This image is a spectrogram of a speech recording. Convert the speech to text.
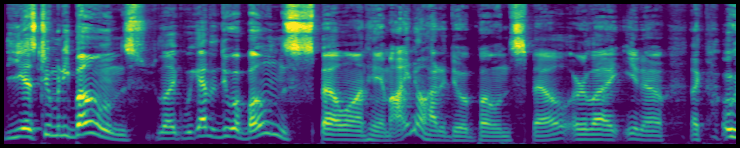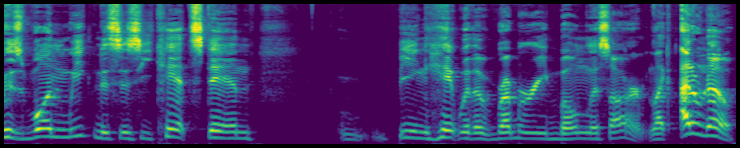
he has too many bones. Like we got to do a bones spell on him. I know how to do a bones spell or like, you know, like oh his one weakness is he can't stand being hit with a rubbery boneless arm. Like I don't know,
